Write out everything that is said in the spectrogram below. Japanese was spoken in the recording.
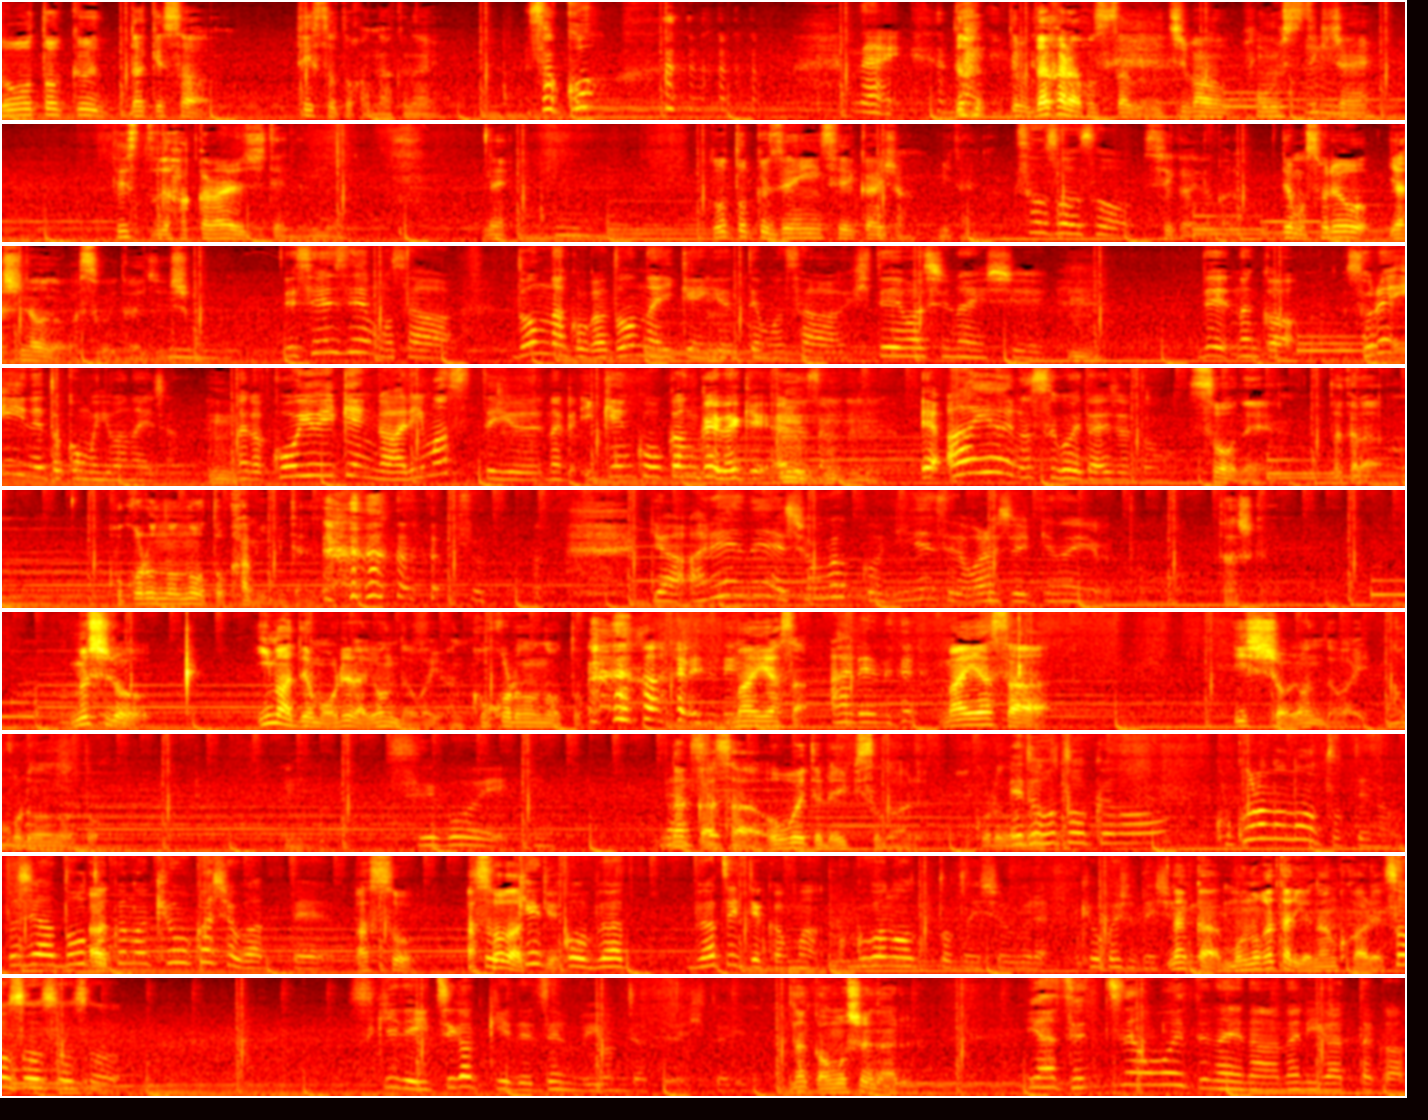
道徳だけさテストとかなくない？そこ？ない。だでもだからこそ多分一番本質的じゃない、テストで測られる時点でもうね。うん。道徳全員正解じゃんみたいな。そうそうそう。世界だから。でもそれを養うのがすごい大事でしょ、で先生もさどんな子がどんな意見言ってもさ、否定はしないし。うん。でなんか「それいいね」とかも言わないじゃん、うん。なんかこういう意見がありますっていうなんか意見交換会だけあうん。うんるじゃん、うん。えああいうのすごい大事だと思う。そうねだから心の脳と神みたいな。いやあれね小学校2年生で終わらしちゃいけないよと確かに。むしろ今でも俺ら読んだ方がいいあの心のノート。思 うあれね。毎朝。あれね。毎朝一章読んだ方がいい。うん心のノート、すごい。うん、なんかさ覚えてるエピソードある？心のえ道徳の？心のノートっていうの？私は道徳の教科書があって。あそう。あそうだっけ？結構分厚分厚いっていうかまあ国語ノートと一緒ぐらい教科書と一緒ないんか物語が何個かあるやつ。そうそうそうそう。好きで1学期で全部読んじゃってる一人。なんか面白いのある？でいや全然覚えてないな何があったか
